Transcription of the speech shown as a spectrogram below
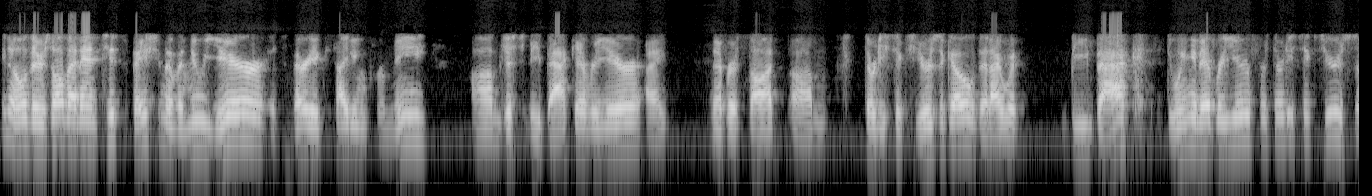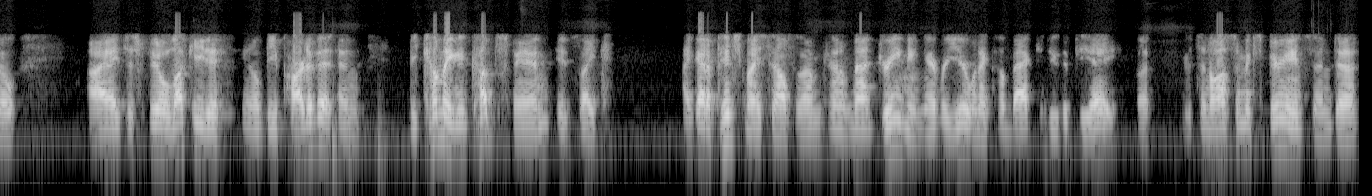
you know, there's all that anticipation of a new year. It's very exciting for me um, just to be back every year. I never thought um, 36 years ago that I would be back doing it every year for 36 years. So I just feel lucky to, you know, be part of it. And becoming a Cubs fan is like I got to pinch myself, and I'm kind of not dreaming every year when I come back to do the PA. But it's an awesome experience, and uh,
